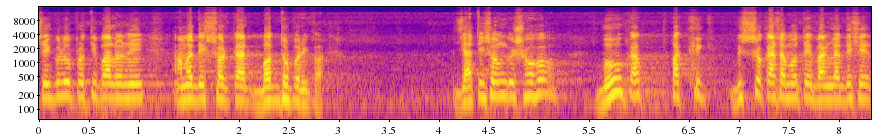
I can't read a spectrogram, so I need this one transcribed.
সেগুলো প্রতিপালনে আমাদের সরকার বদ্ধপরিকর। জাতিসংঘ সহ বহু পাক্ষিক বিশ্ব কাঠামোতে বাংলাদেশের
